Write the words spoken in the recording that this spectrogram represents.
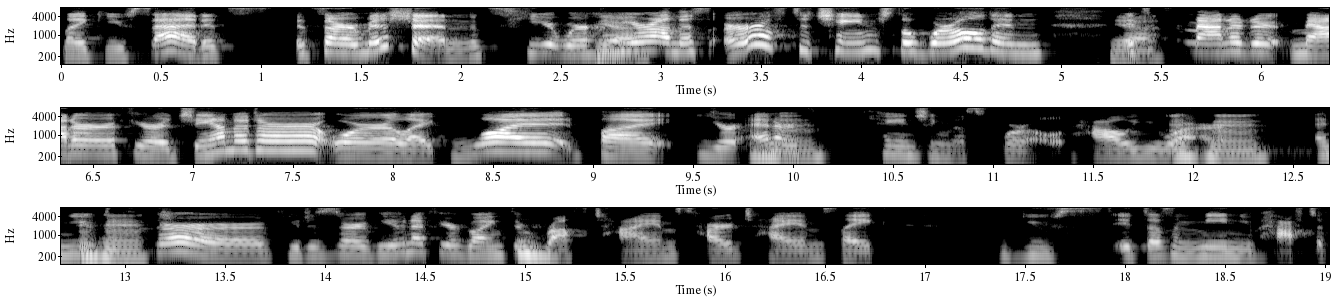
like you said, it's it's our mission. It's here we're yeah. here on this earth to change the world and yeah. it doesn't matter matter if you're a janitor or like what, but your energy mm-hmm. changing this world, how you are. Mm-hmm. And you mm-hmm. deserve, you deserve even if you're going through mm. rough times, hard times like you it doesn't mean you have to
